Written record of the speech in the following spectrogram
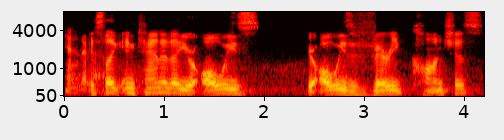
Canada. It's like in Canada, you're always you're always very conscious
